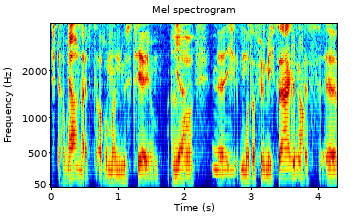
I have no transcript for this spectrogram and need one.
Ich glaube, ja, es bleibt auch immer ein Mysterium. Also ja. äh, ich muss auch für mich sagen, genau. es, äh,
